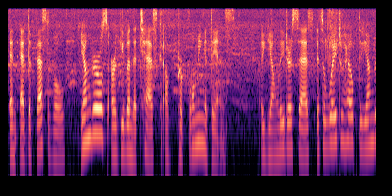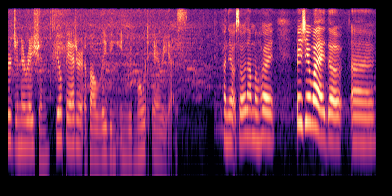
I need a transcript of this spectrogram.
and at the festival, young girls are given the task of performing a dance. A young leader says it's a way to help the younger generation feel better about living in remote areas. 可能有时候他们会被一些外来的呃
